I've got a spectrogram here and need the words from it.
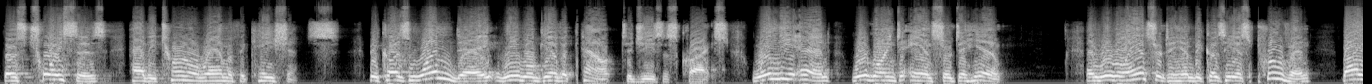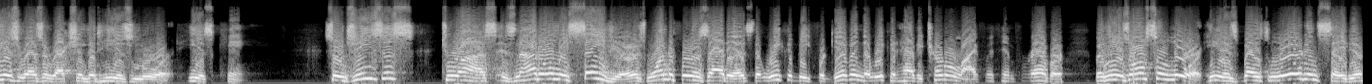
Those choices have eternal ramifications. Because one day we will give account to Jesus Christ. When the end, we're going to answer to Him. And we will answer to Him because He has proven by His resurrection that He is Lord. He is King. So Jesus to us is not only Savior, as wonderful as that is, that we could be forgiven, that we could have eternal life with Him forever, but He is also Lord. He is both Lord and Savior,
